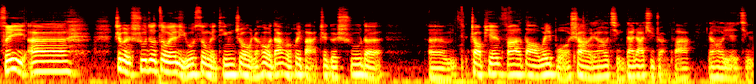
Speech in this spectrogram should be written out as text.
所以呃，这本书就作为礼物送给听众。然后我待会儿会把这个书的嗯照片发到微博上，然后请大家去转发， 然后也请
